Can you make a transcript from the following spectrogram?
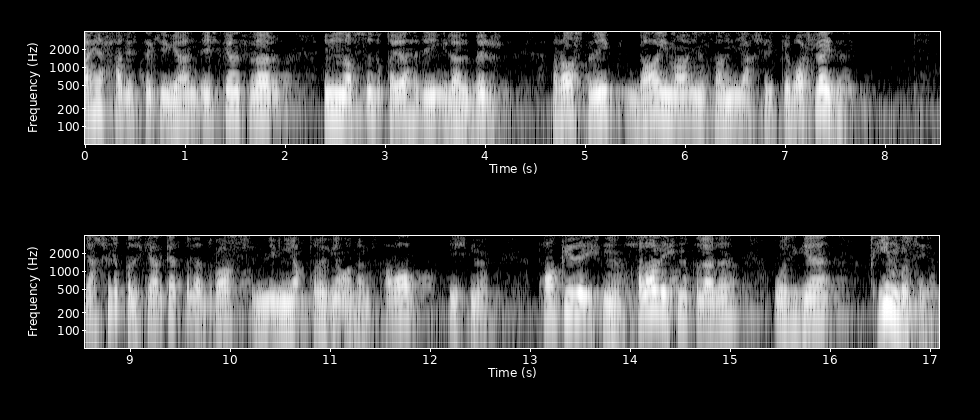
sahih hadisda kelgan eshitgansizlar rostlik doimo insonni yaxshilikka boshlaydi. Yaxshilik qilishga harakat qiladi. Rostlikni yoqtiradigan odam savob ishni pokiza ishni halol ishni qiladi o'ziga qiyin bo'lsa ham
